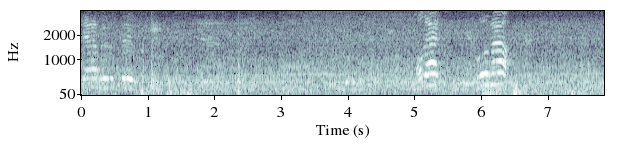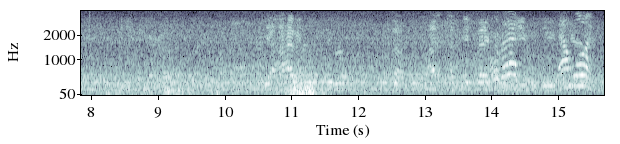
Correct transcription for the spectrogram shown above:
Stand up, move scoop. Hold that, pull him out. I haven't. Uh, I, it's better coming to you. Down one.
